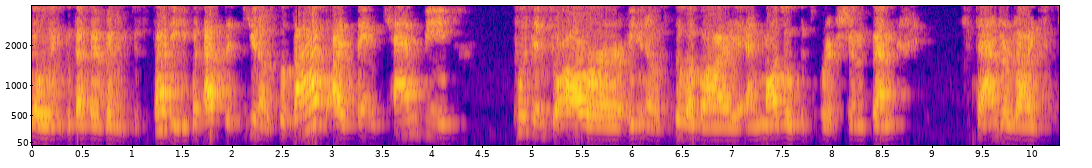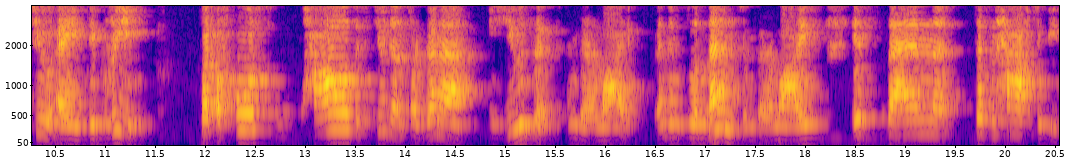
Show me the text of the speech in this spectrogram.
going, that they're going to study. But at the, you know, so that I think can be put into our, you know, syllabi and module descriptions and standardized to a degree. But of course, how the students are gonna use it in their lives and implement in their lives, it's then doesn't have to be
